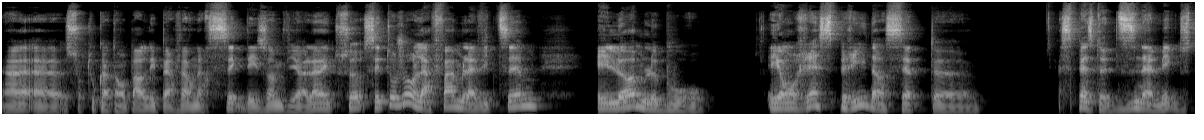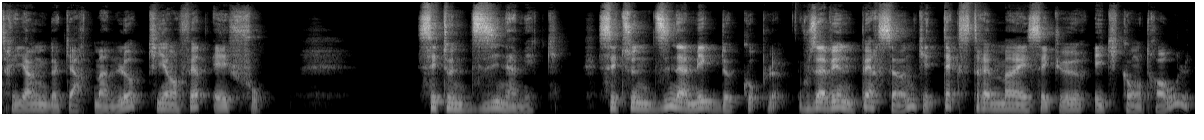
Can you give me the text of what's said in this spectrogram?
Hein, euh, surtout quand on parle des pervers narcissiques, des hommes violents et tout ça, c'est toujours la femme la victime et l'homme le bourreau. Et on pris dans cette euh, espèce de dynamique du triangle de Cartman-là, qui en fait est faux. C'est une dynamique. C'est une dynamique de couple. Vous avez une personne qui est extrêmement insécure et qui contrôle,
